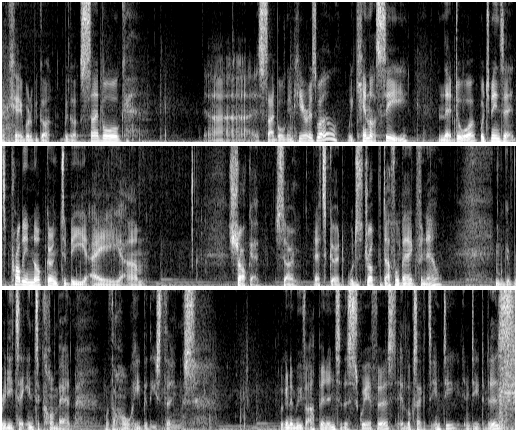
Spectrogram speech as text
Okay, what have we got? We've got Cyborg. Uh, Cyborg in here as well. We cannot see in that door, which means that it's probably not going to be a um, shocker. So that's good. We'll just drop the duffel bag for now, and we'll get ready to enter combat with a whole heap of these things. We're going to move up and into the square first. It looks like it's empty. Indeed it is.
